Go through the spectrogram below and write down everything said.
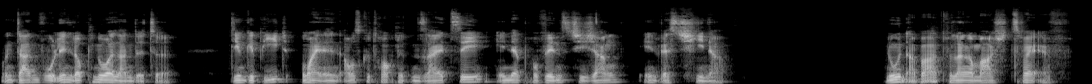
und dann wohl in Lop Nor landete, dem Gebiet um einen ausgetrockneten Salzsee in der Provinz Zhejiang in Westchina. Nun aber zur Langer Marsch 2F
